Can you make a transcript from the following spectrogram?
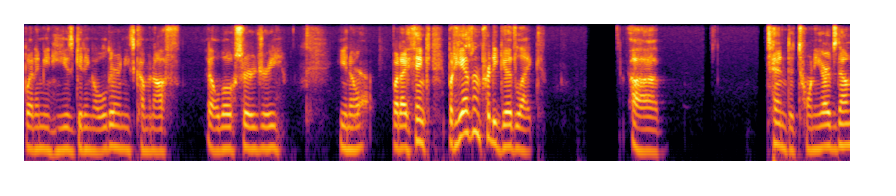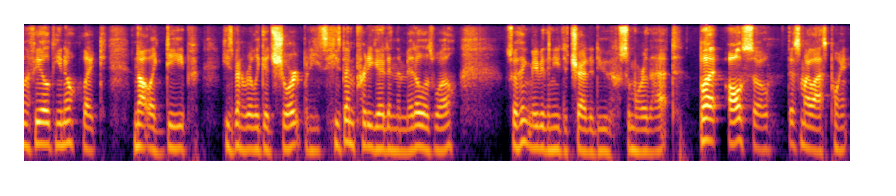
but I mean he is getting older and he's coming off elbow surgery, you know. Yeah. But I think but he has been pretty good like uh 10 to 20 yards down the field, you know, like not like deep. He's been really good short, but he's he's been pretty good in the middle as well. So I think maybe they need to try to do some more of that. But also, this is my last point.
